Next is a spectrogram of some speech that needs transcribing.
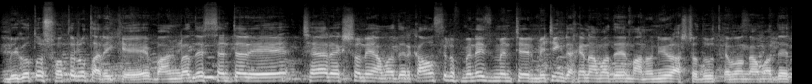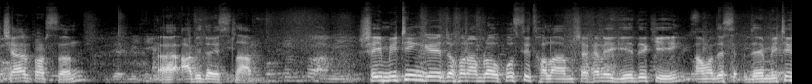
বিগত সতেরো তারিখে বাংলাদেশ সেন্টারে চেয়ার অ্যাকশনে আমাদের কাউন্সিল অফ ম্যানেজমেন্টের মিটিং রাখেন আমাদের মাননীয় রাষ্ট্রদূত এবং আমাদের চেয়ারপারসন আবিদা ইসলাম। সেই মিটিংয়ে যখন আমরা উপস্থিত হলাম, সেখানে গিয়ে দেখি আমাদের যে মিটিং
